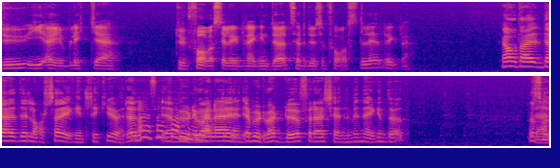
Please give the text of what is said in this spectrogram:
du i øyeblikket du forestiller deg din egen død, så er det du som forestiller deg det. Ja, og det, det, det lar seg egentlig ikke gjøre. Nei, sant, jeg, burde vært, jeg burde vært død for å erkjenne min egen død. Men så,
